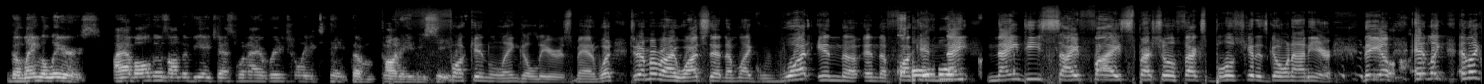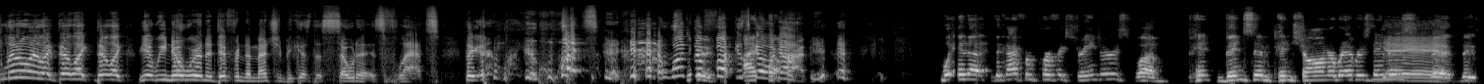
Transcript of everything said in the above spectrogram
the Langoliers. I have all those on the VHS when I originally taped them the on ABC. Fucking Langoliers, man. What? Dude, I remember I watched that and I'm like, what in the in the fucking ni- 90s sci-fi special effects bullshit is going on here? They uh, and like and like literally like they're like they're like yeah we know we're in a different dimension because the soda is flat. Like, what? what Dude, the fuck is I going on? well, and uh, the guy from Perfect Strangers, uh, Pin- Bronson Pinchot or whatever his name yeah, is, yeah, yeah. The, the,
